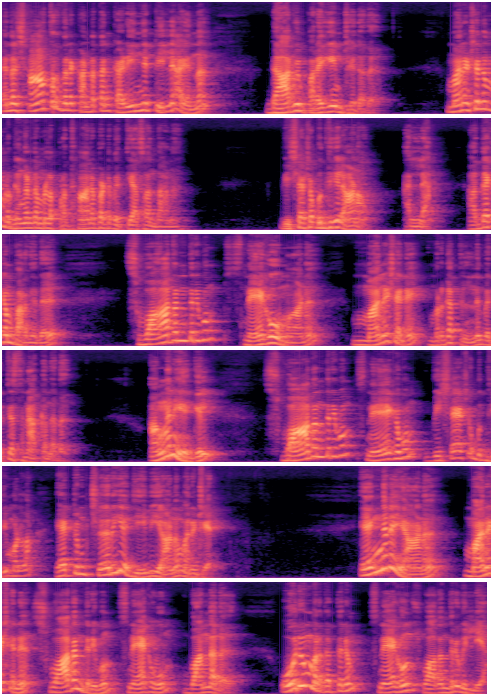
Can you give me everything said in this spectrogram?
എന്നാൽ ശാസ്ത്രത്തിന് കണ്ടെത്താൻ കഴിഞ്ഞിട്ടില്ല എന്ന് ഡാർവിൻ പറയുകയും ചെയ്തത്? മനുഷ്യനും മൃഗങ്ങളും തമ്മിലുള്ള പ്രധാനപ്പെട്ട വ്യത്യാസം എന്താണ്? വിശേഷ ബുദ്ധിയിലാണോ അല്ല. അദ്ദേഹം പറഞ്ഞത് സ്വാതന്ത്ര്യവും സ്നേഹവുമാണ് മനുഷ്യനെ മൃഗത്തിൽ നിന്ന് വ്യത്യസ്തനാക്കുന്നത്. അങ്ങനെയെങ്കിൽ സ്വാതന്ത്ര്യവും സ്നേഹവും വിശേഷ ബുദ്ധിയുമുള്ള ഏറ്റവും ചെറിയ ജീവിയാണ് മനുഷ്യൻ. എങ്ങനെയാണ് മനുഷ്യന് സ്വാതന്ത്ര്യവും സ്നേഹവും വന്നത്? ഒരു മൃഗത്തിനും സ്നേഹവും സ്വാതന്ത്ര്യവും ഇല്ല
